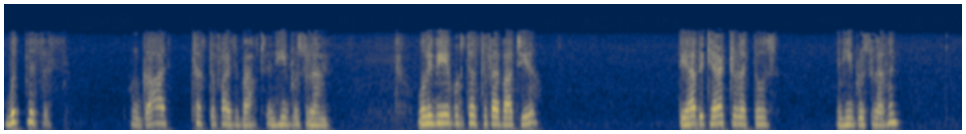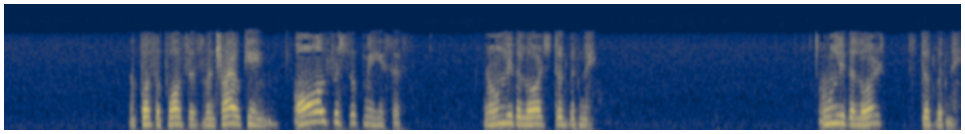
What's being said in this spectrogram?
witnesses God testifies about in Hebrews 11. Will He be able to testify about you? Do you have the character like those in Hebrews 11? Apostle Paul says, When trial came, all forsook me, he says, but only the Lord stood with me. Only the Lord stood with me.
